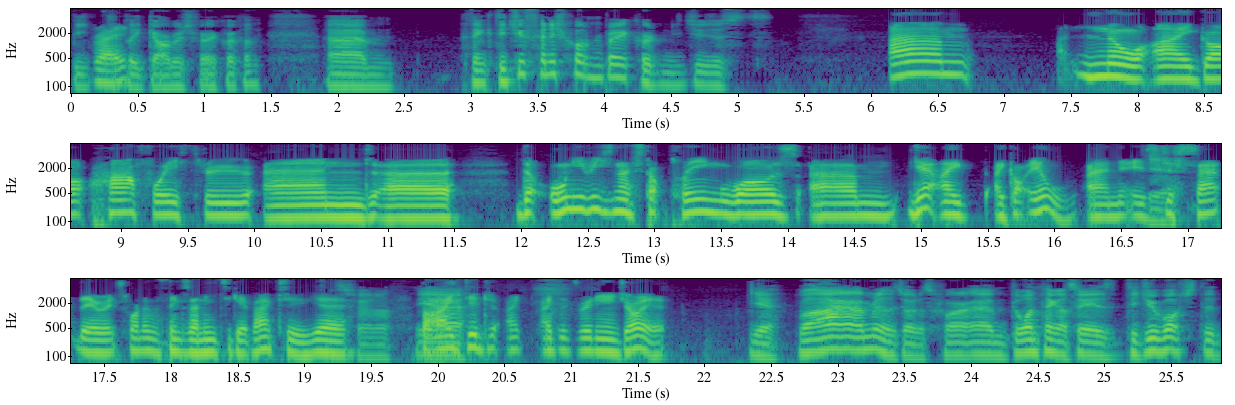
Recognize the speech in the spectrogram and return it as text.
be Right. complete garbage very quickly. Um, I think did you finish Quantum Break or did you just? Um, no, I got halfway through, and uh, the only reason I stopped playing was, um, yeah, I I got ill, and it's Yeah. just sat there. It's one of the things I need to get back to. Yeah, enough. but yeah, I did, I, I did really enjoy it. Yeah, well, I, I'm really enjoying it so far. Um, the one thing I'll say is, did you watch the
